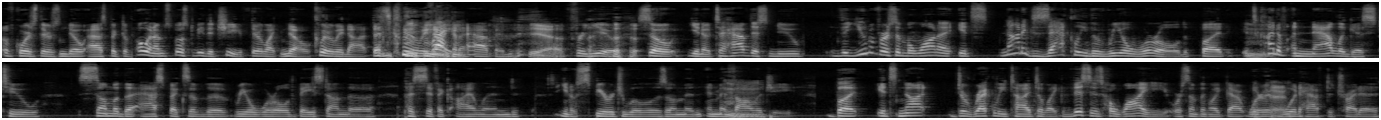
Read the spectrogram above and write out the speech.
of course, there's no aspect of, oh, and I'm supposed to be the chief. They're like, no, clearly not. That's clearly Right. not going to happen Yeah. uh, for you. so, you know, to have this new, the universe of Moana, it's not exactly the real world, but it's kind of analogous to some of the aspects of the real world based on the Pacific Island, you know, spiritualism and, and mythology. But it's not directly tied to like this is Hawaii or something like that, where Okay. it would have to try to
